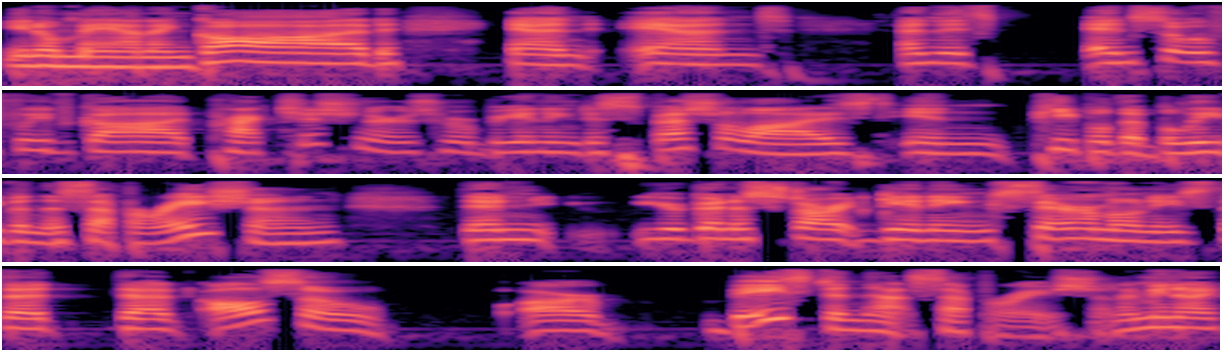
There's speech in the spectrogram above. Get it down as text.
you know man and God, and and and this and so if we've got practitioners who are beginning to specialize in people that believe in the separation, then you're going to start getting ceremonies that that also are based in that separation. I mean, I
